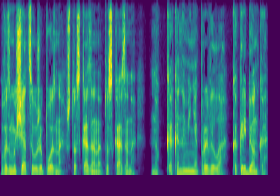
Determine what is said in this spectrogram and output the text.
Возмущаться уже поздно, что сказано, то сказано. Но как она меня провела, как ребенка?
